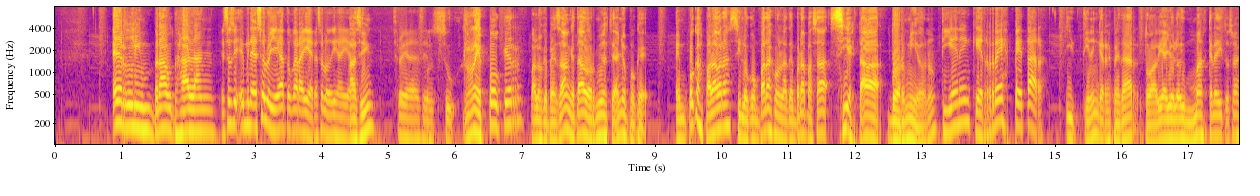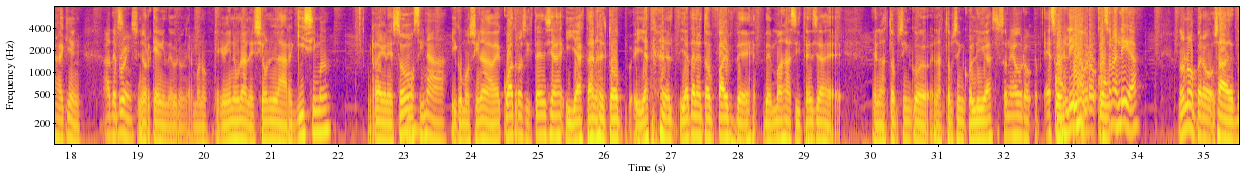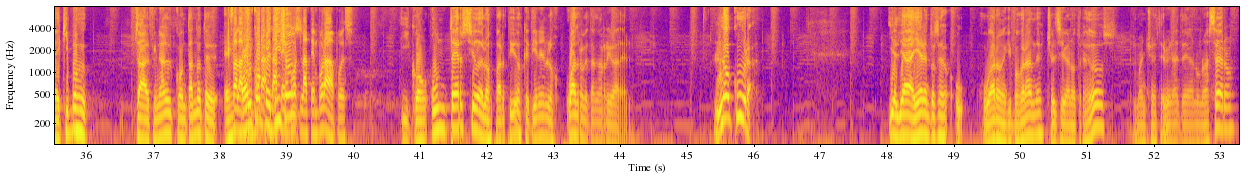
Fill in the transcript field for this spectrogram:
Erling Braut Haaland, Eso sí, eh, mira, eso lo llegué a tocar ayer, eso lo dije ayer. así, Eso lo llegué a decir. con su repóker, para los que pensaban que estaba dormido este año, porque en pocas palabras, si lo comparas con la temporada pasada, sí estaba dormido, ¿no? Tienen que respetar Y tienen que respetar, todavía yo le doy más crédito, ¿sabes a quién? a De Bruyne. Señor Kevin De Bruyne, hermano, que viene una lesión larguísima, regresó Como si nada. y como si nada, ve cuatro asistencias y ya está en el top, y ya está en el, ya está en el top 5 de, de más asistencias de- en las top 5 en las top 5 ligas. Eso no es euro. Eso Con no es liga, bro. con- Eso no es liga. No, no, pero o sea, de equipos o sea, al final contándote O es sea, la, tempora- la tempo- la temporada, pues. y con un tercio de los partidos que tienen los cuatro que están arriba de él. ¡Locura! Y el día de ayer entonces uh, jugaron equipos grandes. Chelsea ganó 3-2. Manchester United ganó 1-0.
